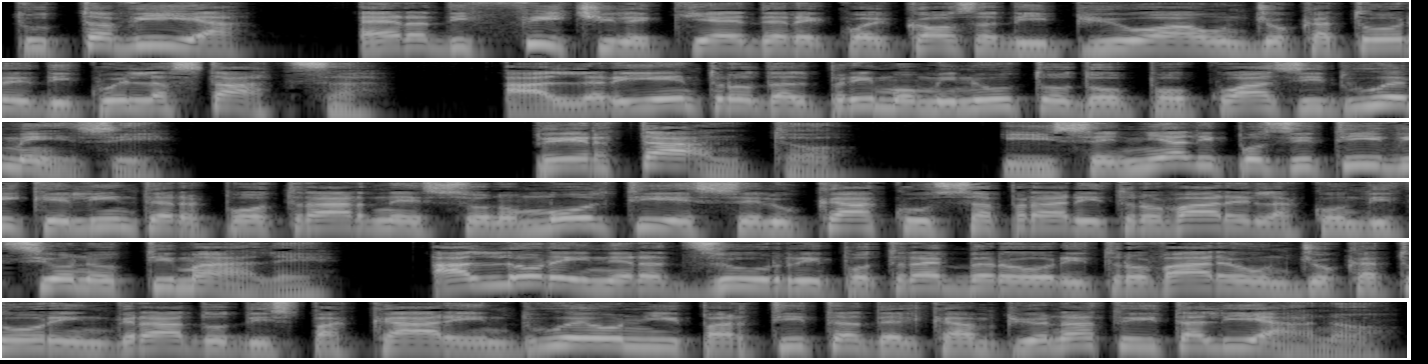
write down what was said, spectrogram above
Tuttavia, era difficile chiedere qualcosa di più a un giocatore di quella stazza, al rientro dal primo minuto dopo quasi due mesi. Pertanto, i segnali positivi che l'Inter può trarne sono molti e se Lukaku saprà ritrovare la condizione ottimale, allora i nerazzurri potrebbero ritrovare un giocatore in grado di spaccare in due ogni partita del campionato italiano.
